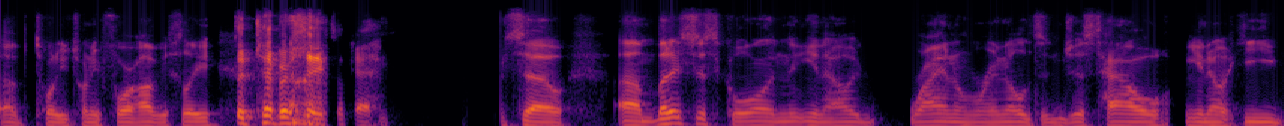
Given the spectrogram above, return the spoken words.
of 2024, obviously. September 6th, okay. So, um, but it's just cool, and you know Ryan Reynolds and just how you know he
